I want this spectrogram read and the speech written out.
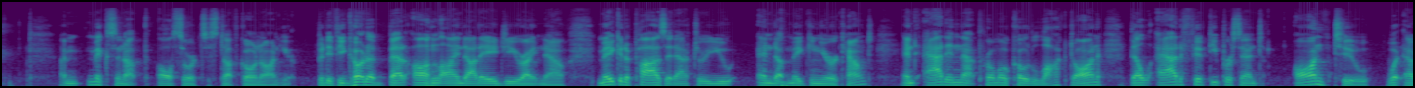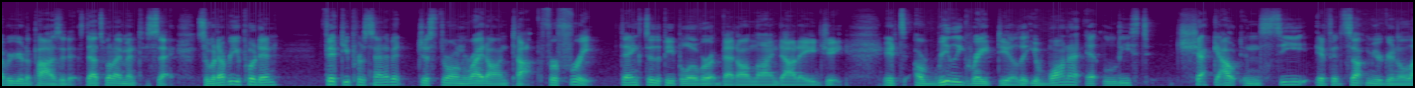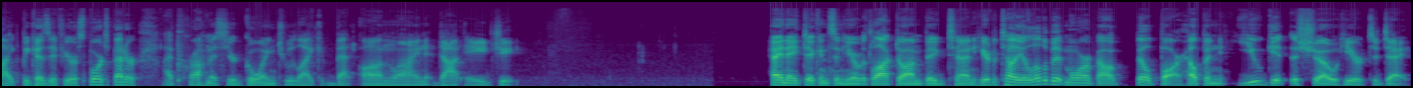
I'm mixing up all sorts of stuff going on here. But if you go to betonline.ag right now, make a deposit after you end up making your account and add in that promo code locked on, they'll add 50% onto whatever your deposit is. That's what I meant to say. So whatever you put in, 50% of it just thrown right on top for free. Thanks to the people over at betonline.ag. It's a really great deal that you want to at least check out and see if it's something you're going to like because if you're a sports better, I promise you're going to like betonline.ag. Hey, Nate Dickinson here with Locked On Big Ten, here to tell you a little bit more about Built Bar, helping you get the show here today.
